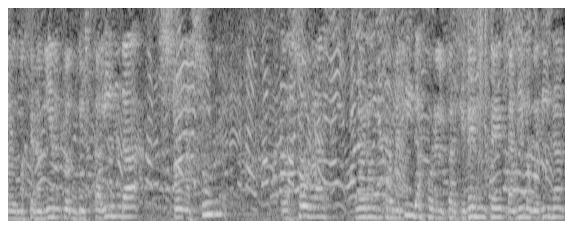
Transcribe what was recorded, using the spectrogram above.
de almacenamiento en Vista Linda, zona sur. Las obras fueron prometidas por el presidente Danilo Medina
